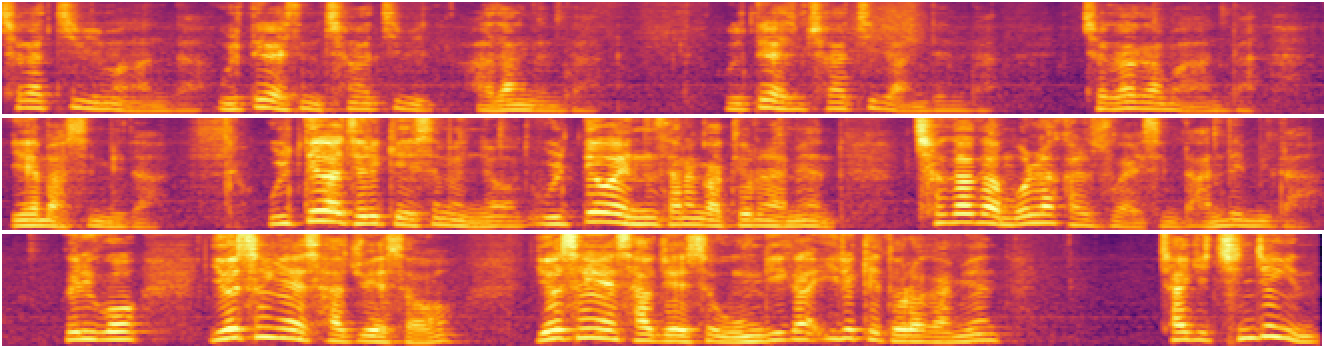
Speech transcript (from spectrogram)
처갓집이 망한다. 울대가 있으면 처갓집이 아장된다. 울대가 있으면 처갓집이 안 된다. 처가가 망한다. 예, 맞습니다. 울대가 저렇게 있으면요. 울대와 있는 사람과 결혼하면 처가가 몰락할 수가 있습니다. 안 됩니다. 그리고 여성의 사주에서 여성의 사주에서 운기가 이렇게 돌아가면 자기 친정이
